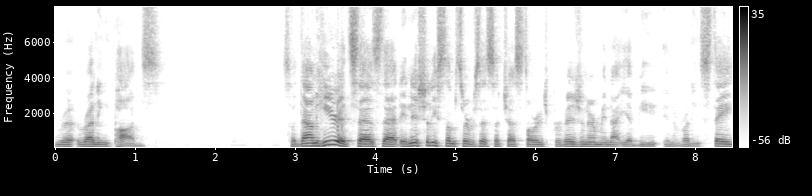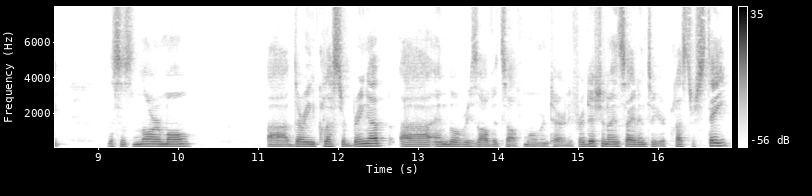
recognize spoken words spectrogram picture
running pods. So down here it says that initially some services such as storage provisioner may not yet be in a running state. This is normal uh, during cluster bring up uh, and will resolve itself momentarily. For additional insight into your cluster state,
